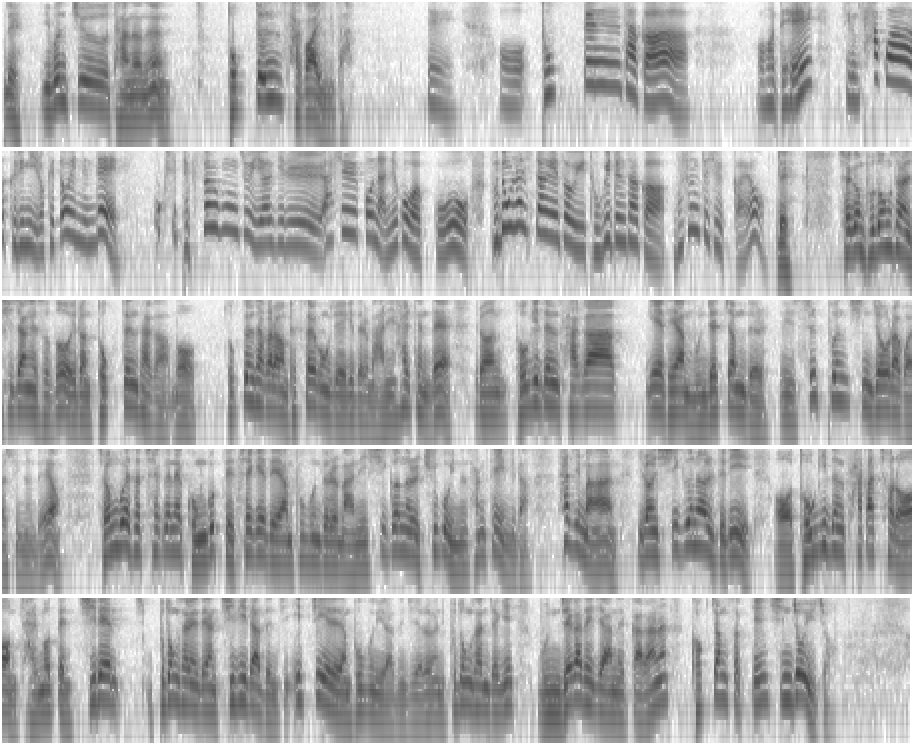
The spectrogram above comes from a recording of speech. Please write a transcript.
네, 이번 주 단어는 독든 사과입니다. 네. 어, 독든 사과. 어, 네. 지금 사과 그림이 이렇게 떠 있는데 혹시 백설공주 이야기를 하실 건 아닐 것 같고 부동산 시장에서 이 독이 든 사과 무슨 뜻일까요? 네, 최근 부동산 시장에서도 이런 독든 사과, 뭐 독든 사과라면 백설공주 얘기들을 많이 할 텐데 이런 독이 든 사과 에 대한 문제점들, 이 슬픈 신조어라고 할 수 있는데요. 정부에서 최근에 공급 대책에 대한 부분들을 많이 시그널을 주고 있는 상태입니다. 하지만 이런 시그널들이 어, 독이 든 사과처럼 잘못된 질의 부동산에 대한 질이라든지 입지에 대한 부분이라든지 여러 가지 부동산적인 문제가 되지 않을까라는 걱정 섞인 신조이죠.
